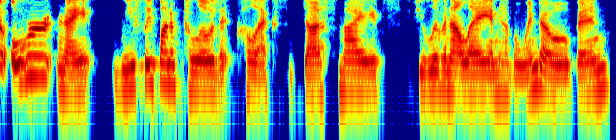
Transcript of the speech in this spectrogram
So overnight, we sleep on a pillow that collects dust mites. If you live in LA and have a window open,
